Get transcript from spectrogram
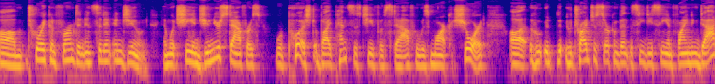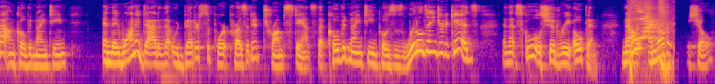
Um, Troy confirmed an incident in June in which she and junior staffers were pushed by Pence's chief of staff, who was Mark Short, uh, who, who tried to circumvent the CDC in finding data on COVID 19. And they wanted data that would better support President Trump's stance that COVID 19 poses little danger to kids and that schools should reopen. Now, what? another official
